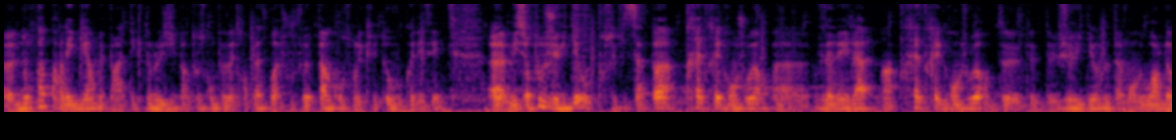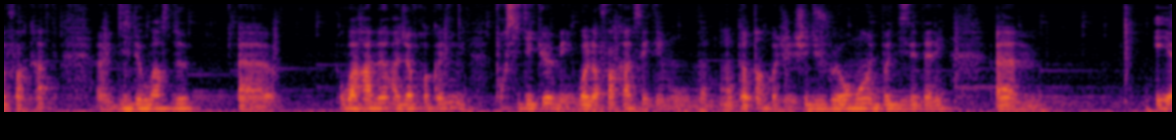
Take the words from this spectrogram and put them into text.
euh, non pas par les gains, mais par la technologie, par tout ce qu'on peut mettre en place. Bref, je vous fais pas un cours sur les cryptos, vous connaissez. mais surtout le jeu vidéo, pour ceux qui ne savent pas, très très grand joueur. vous avez là un très très grand joueur de, jeux vidéo, notamment World of Warcraft, Guild Wars 2. Warhammer, Age of Reckoning, pour citer que, mais World of Warcraft ça a été mon, top 1, quoi. J'ai dû jouer au moins une bonne dizaine d'années. et,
